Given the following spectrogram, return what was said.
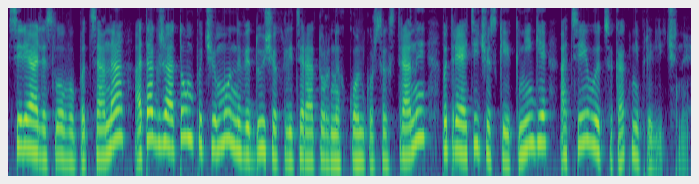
сериале «Слово пацана», а также о том, почему на ведущих литературных конкурсах страны патриотические книги отсеиваются как неприличные.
